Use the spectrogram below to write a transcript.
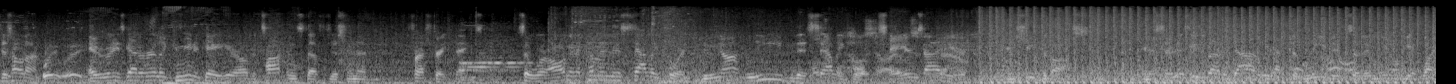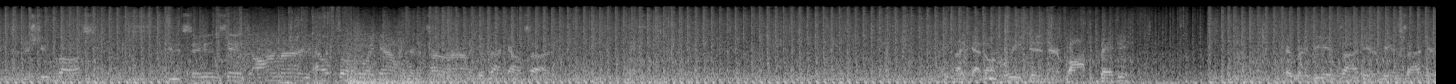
Just hold on. Wait, wait. Everybody's got to really communicate here. All the talking stuff just gonna frustrate things. So we're all gonna come in this sally port. Do not leave this sally port. Stay inside here and shoot the boss. And as soon as he's about to die, we have to leave it so that we don't get wiped. So just shoot boss. And as soon as his armor and health go all the way down, we're gonna turn around and go back outside. Like that on reach in there, boss baby. Everybody be inside here, be inside here.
